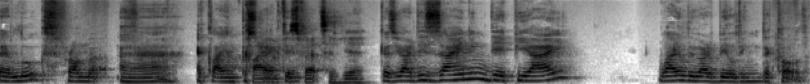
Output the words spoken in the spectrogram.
uh, looks from uh, a client perspective. Client perspective, yeah. because you are designing the API while you are building the code.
